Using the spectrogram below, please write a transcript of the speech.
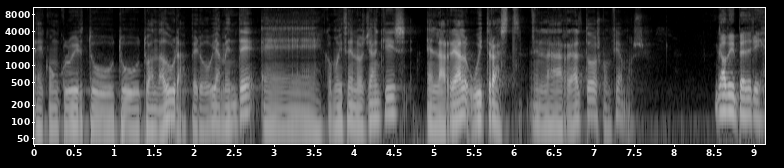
eh, concluir tu, tu- tu andadura. Pero obviamente, eh, como dicen los Yankees, en la Real we trust, en la Real todos confiamos. Gaby Pedri.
